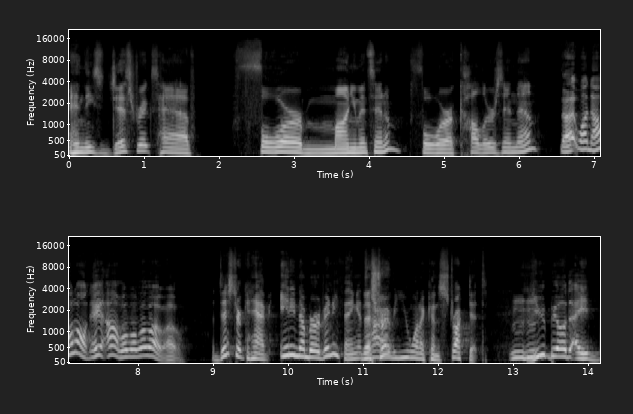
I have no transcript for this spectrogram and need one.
and these districts have four monuments in them, four colors in them. Uh, well, hold on. Eh, Oh, whoa, whoa, whoa, whoa, whoa. A district can have any number of anything. It's That's true. however you want to construct it. You build a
